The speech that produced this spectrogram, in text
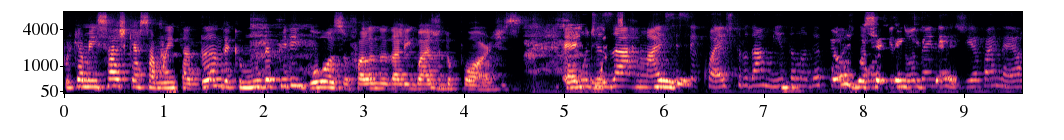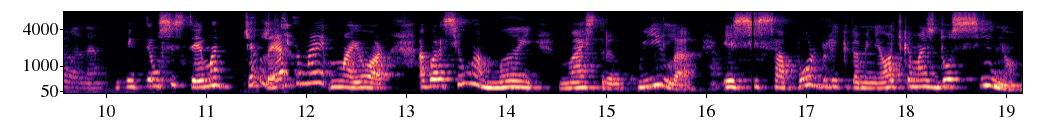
porque a mensagem que essa mãe está dando é que o mundo é perigoso, falando da linguagem do Porges. Como é, desarmar esse sequestro da amígdala depois, então, você porque toda a energia vai nela, né? Tem que ter um sistema de alerta maior. Agora, se uma mãe mais tranquila, esse sabor do líquido amniótico é mais docinho.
